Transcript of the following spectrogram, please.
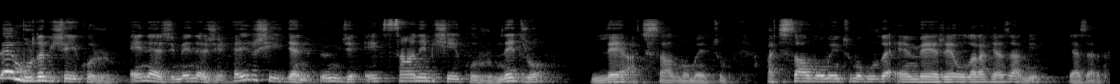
ben burada bir şeyi korurum. Enerji enerji her şeyden önce efsane bir şeyi korurum. Nedir o? L açısal momentum. Açısal momentumu burada M ve R olarak yazar mıyım? Yazarım.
